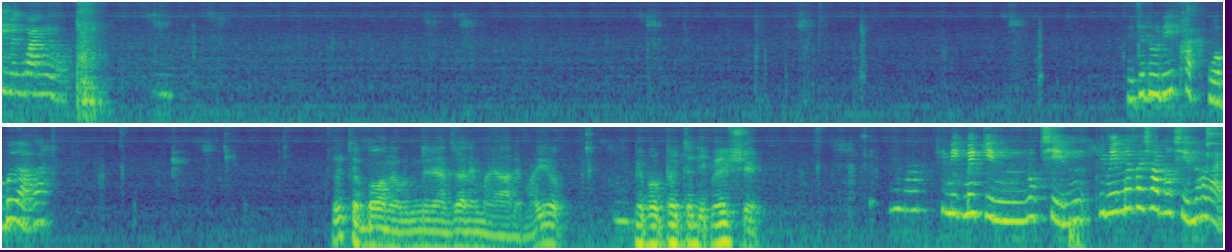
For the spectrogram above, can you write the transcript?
ตีแมงวันอยู่ เดี๋ยวจะดูดิผัดหัวเบื่อป่ะ Tutto è buono nelle zone maiale, ma io le polpette di pesce พี่มิกไม่กินลูกชิ้น พี่มิกไม่ค่อยชอบลูกชิ้นเท่าไหร่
